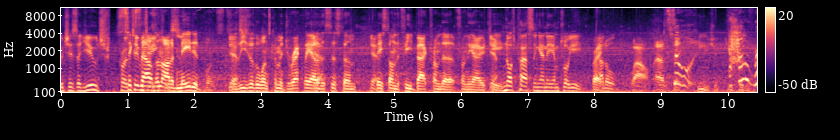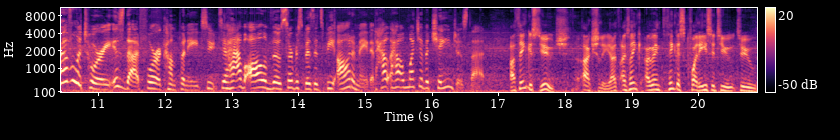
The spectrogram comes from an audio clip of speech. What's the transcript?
which is a huge productivity 6,000 automated ones. So Yes. these are the ones coming directly out of the system Yeah. based on the feedback from the, from the IoT. Yeah, not passing any employee right. at all. Wow, that's So, a huge, huge How revelatory is that for a company to, to have all of those service visits be automated? How, how much of a change is that? I think it's huge, actually. I, I think I mean, think it's quite easy to to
